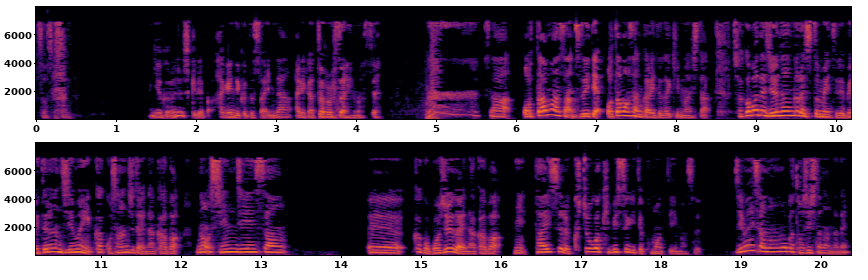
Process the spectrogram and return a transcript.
そうそうそう。よくよろしければ励んでくださいな。ありがとうございます。さあ、おたまさん、続いて、おたまさんからいただきました。職場で10年ぐらい勤めているベテラン事務員、過去30代半ばの新人さん、えー過去50代半ばに対する口調が厳しすぎて困っています。事務員さんの方が年下なんだね。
